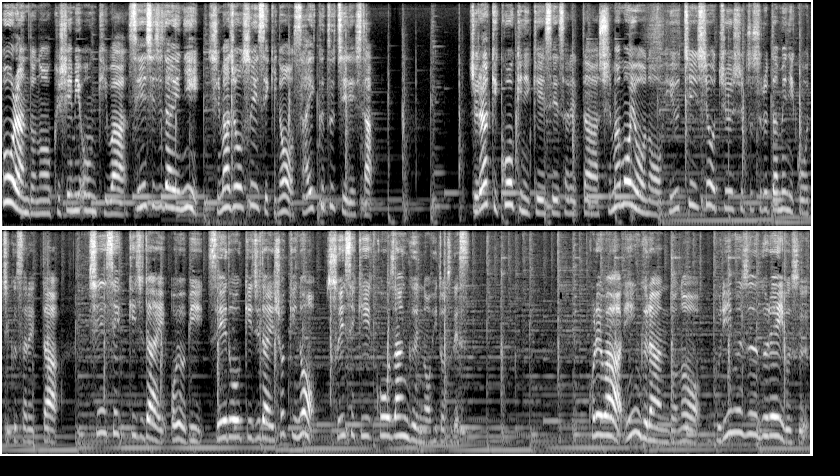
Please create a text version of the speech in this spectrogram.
ポーランドのクシェミ音機は戦死時代に島状水石の採掘地でした。ジュラ紀後期に形成された縞模様の火打ち石を抽出するために構築された新石器時代及び青銅器時代初期の水石鉱山群の一つです。これはイングランドのグリムズ・グレイブス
